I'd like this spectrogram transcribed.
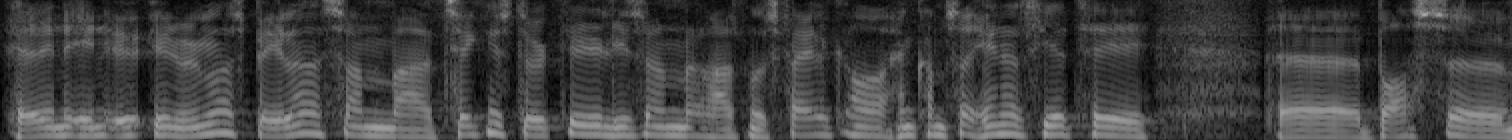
havde en, en, en yngre spiller, som var teknisk dygtig, ligesom Rasmus Falk, og han kom så hen og siger til øh, boss, øh,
